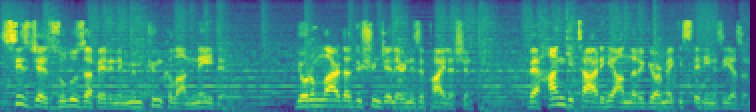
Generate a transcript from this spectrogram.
Sizce Zulu zaferini mümkün kılan neydi? Yorumlarda düşüncelerinizi paylaşın ve hangi tarihi anları görmek istediğinizi yazın.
